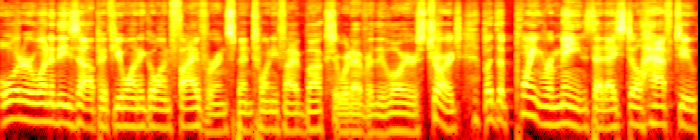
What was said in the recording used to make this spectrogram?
order one of these up if you want to go on Fiverr and spend 25 bucks or whatever the lawyers charge. But the point remains that I still have to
